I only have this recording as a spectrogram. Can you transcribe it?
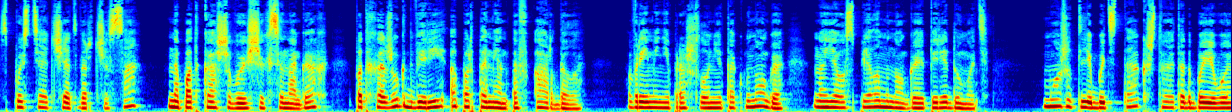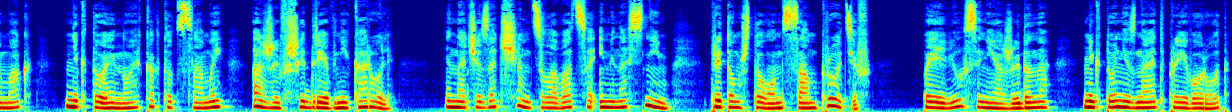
Спустя четверть часа на подкашивающихся ногах Подхожу к двери апартаментов Ардела. Времени прошло не так много, но я успела многое передумать. Может ли быть так, что этот боевой маг — никто иной, как тот самый оживший древний король? Иначе зачем целоваться именно с ним, при том, что он сам против? Появился неожиданно, никто не знает про его род.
